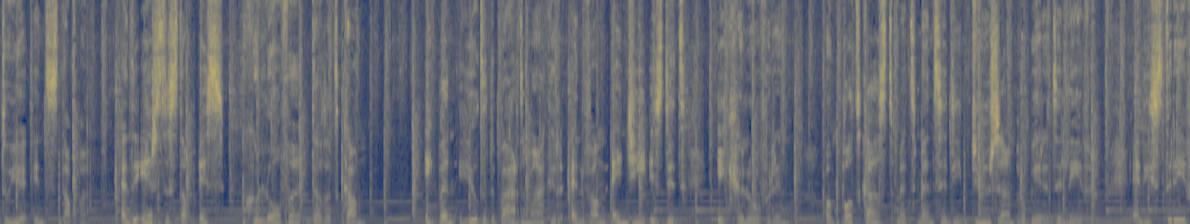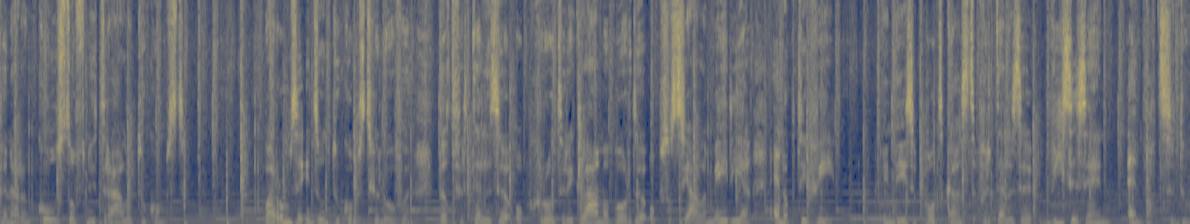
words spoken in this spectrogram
doe je in stappen. En de eerste stap is geloven dat het kan. Ik ben Hilde de Baardemaker en van Engie is dit Ik Geloof Erin. Een podcast met mensen die duurzaam proberen te leven en die streven naar een koolstofneutrale toekomst. Waarom ze in zo'n toekomst geloven, dat vertellen ze op grote reclameborden, op sociale media en op tv. In deze podcast vertellen ze wie ze zijn en wat ze doen.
